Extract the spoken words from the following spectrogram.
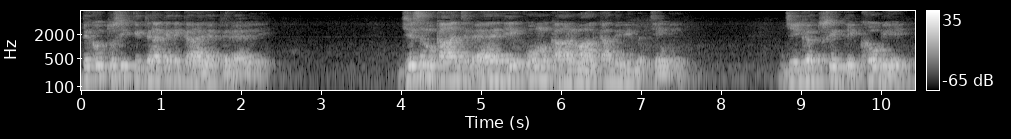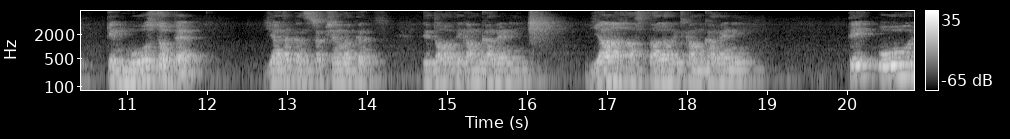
ਦੇਖੋ ਤੁਸੀਂ ਕਿਤੇ ਨਾ ਕਿਤੇ ਕਿਰਾਏ ਦੇ ਉੱਤੇ ਰਹਿ ਰਹੇ ਜੀ। ਜਿਸ ਮਕਾਨ 'ਚ ਰਹਿ ਰਹੇ ਜੀ, ਉਹ ਮਕਾਨ ਮਾਲਕਾਂ ਦੇ ਵੀ ਬੱਚੇ ਨੇ। ਜੇਕਰ ਤੁਸੀਂ ਦੇਖੋਗੇ ਕਿ ਮੋਸਟ ਆਫ them ਜਾਂ ਤਾਂ ਕੰਸਟਰਕਸ਼ਨ ਵਰਕਰ ਦੇ ਤੌਰ ਤੇ ਕੰਮ ਕਰ ਰਹੇ ਨੇ, ਜਾਂ ਹਸਪਤਾਲਾਂ ਵਿੱਚ ਕੰਮ ਕਰ ਰਹੇ ਨੇ, ਤੇ ਉਹ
